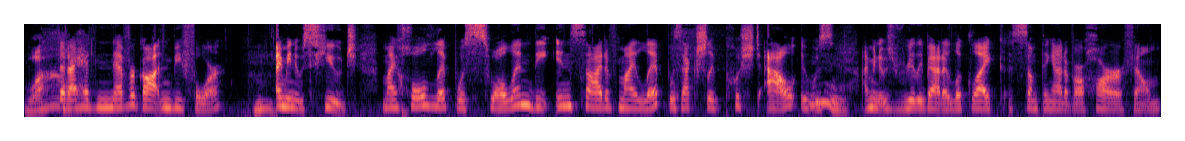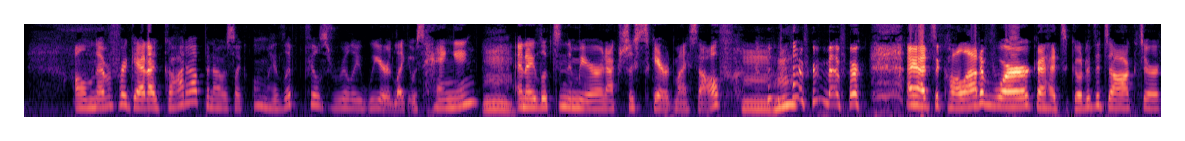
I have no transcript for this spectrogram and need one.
Wow. That I had never gotten before. Hmm. I mean, it was huge. My whole lip was swollen. The inside of my lip was actually pushed out. It was, Ooh. I mean, it was really bad. I looked like something out of a horror film. I'll never forget. I got up and I was like, "Oh, my lip feels really weird. Like it was hanging." Mm. And I looked in the mirror and actually scared myself. Mm-hmm. I remember I had to call out of work. I had to go to the doctor.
